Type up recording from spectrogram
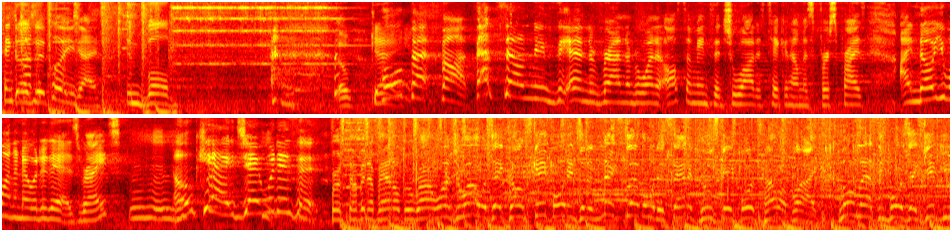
think Does about the clue, you guys. Involve. okay. Hold. That sound means the end of round number one. It also means that Jawad is taking home his first prize. I know you want to know what it is, right? Mm-hmm. Okay, Jay, what is it? First up in the panel through round one, Jawad will take home skateboarding to the next level with his Santa Cruz Skateboard Power Fly. Long-lasting boards that give you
